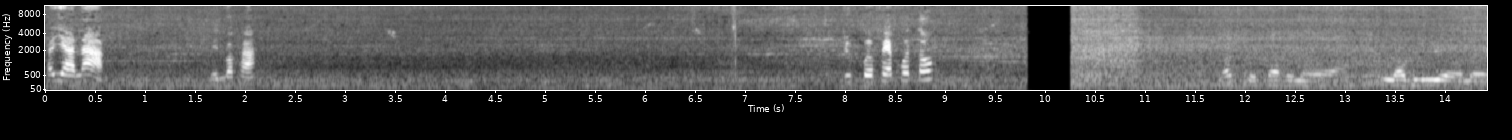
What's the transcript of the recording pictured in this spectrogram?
พญานาค เห็นบ่คะจุดเปิดแฟบโฟโต้นักศึกษาเป็นลาบลีเลย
